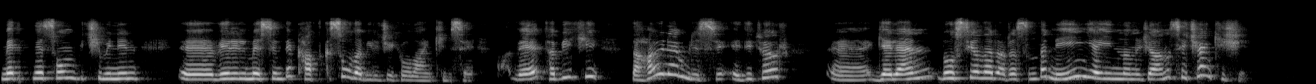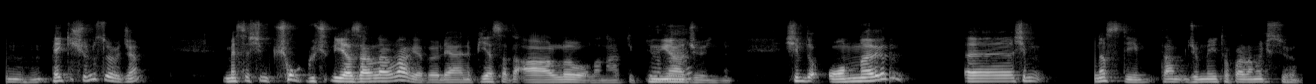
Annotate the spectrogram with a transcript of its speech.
metne son biçiminin e, verilmesinde katkısı olabilecek olan kimse. Ve tabii ki daha önemlisi editör e, gelen dosyalar arasında neyin yayınlanacağını seçen kişi. Peki şunu soracağım. Mesela şimdi çok güçlü yazarlar var ya böyle yani piyasada ağırlığı olan artık dünyaca ünlü. Şimdi onların e, şimdi nasıl diyeyim tam cümleyi toparlamak istiyorum.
